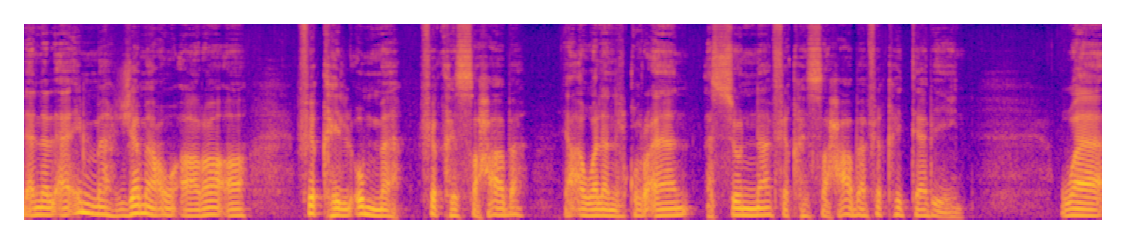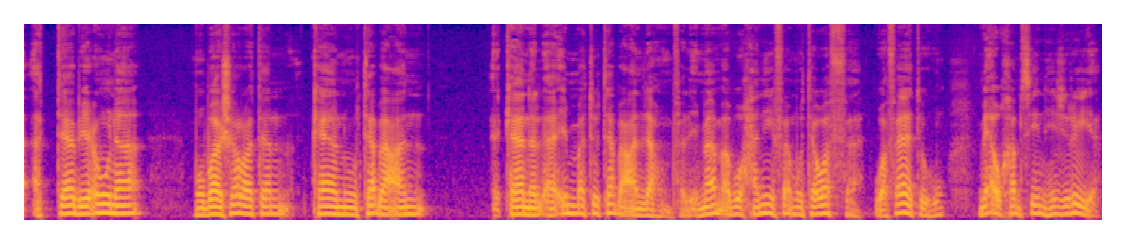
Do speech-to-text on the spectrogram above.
لأن الأئمة جمعوا آراء فقه الأمة فقه الصحابة يعني اولا القرآن السنة فقه الصحابة فقه التابعين. والتابعون مباشرة كانوا تبعا كان الأئمة تبعا لهم. فالإمام أبو حنيفة متوفى وفاته 150 هجرية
